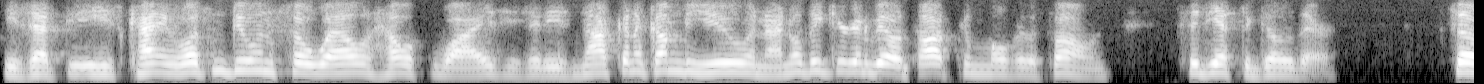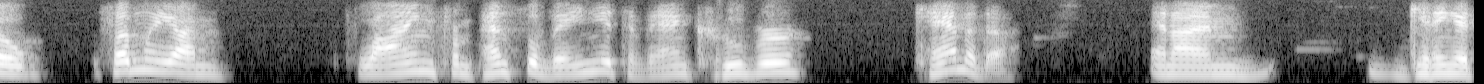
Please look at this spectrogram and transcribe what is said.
he's at the, he's kind of he wasn't doing so well health wise. He said he's not going to come to you, and I don't think you're going to be able to talk to him over the phone. He said you have to go there. So suddenly I'm flying from Pennsylvania to Vancouver, Canada, and I'm getting a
